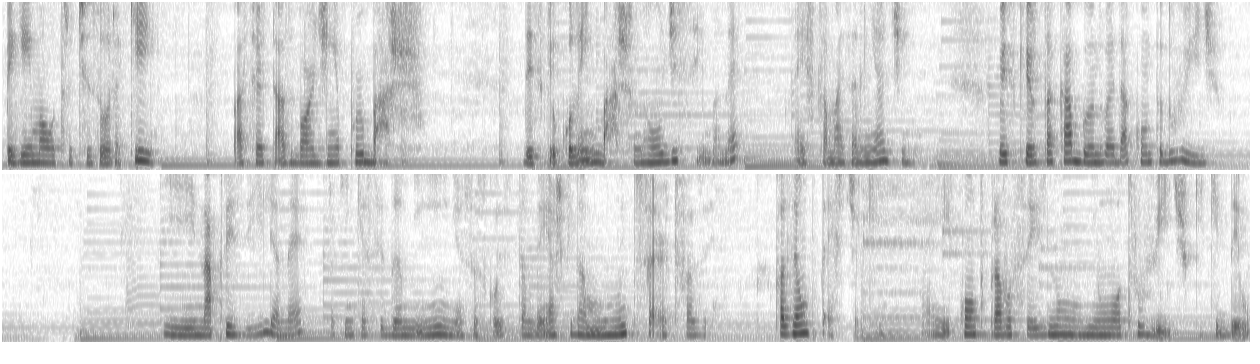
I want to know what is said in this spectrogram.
Peguei uma outra tesoura aqui para acertar as bordinhas por baixo. Desse que eu colei embaixo, não o de cima, né? Aí fica mais alinhadinho. O isqueiro tá acabando, vai dar conta do vídeo. E na presilha, né? Para quem quer ser daminha, essas coisas também, acho que dá muito certo fazer. Fazer um teste aqui. Aí conto para vocês num, em um outro vídeo o que que deu.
